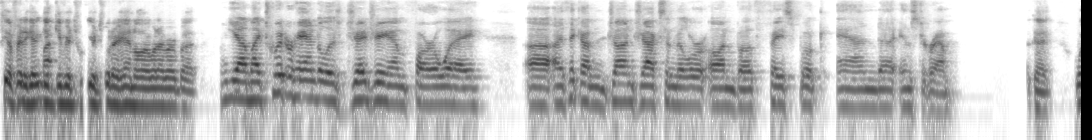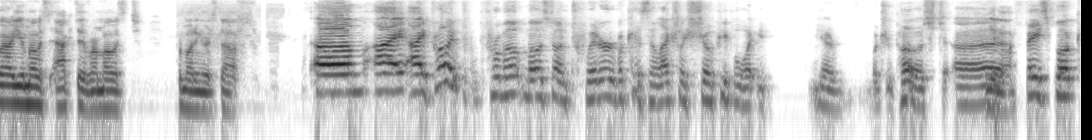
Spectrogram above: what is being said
feel free to give, My- give your, your Twitter handle or whatever, but Yeah, my Twitter handle is JJM Faraway. Uh, I think I'm John Jackson Miller on both Facebook and uh, Instagram. okay. Where are you most active or most promoting your stuff? Um, I I probably pr- promote most on Twitter because they'll actually show people what you you know what you post. Uh, Yeah. Facebook,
